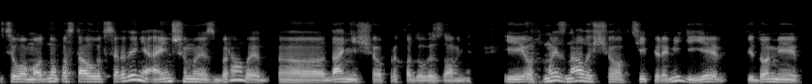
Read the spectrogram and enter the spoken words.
В цілому одну поставили всередині, а іншими збирали е, дані, що приходили ззовні. І от ми знали, що в цій піраміді є відомі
